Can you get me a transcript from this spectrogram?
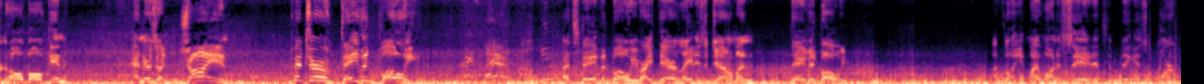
in Hoboken, and there's a giant picture of David Bowie. That's David Bowie right there, ladies and gentlemen. David Bowie. I thought you might want to see it. It's the biggest artwork.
